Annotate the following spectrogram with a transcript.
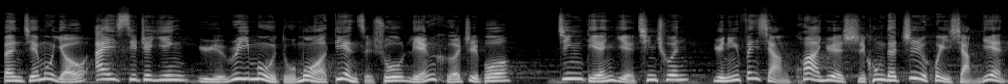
本节目由 IC 之音与瑞木读墨电子书联合制播，经典也青春与您分享跨越时空的智慧饗宴。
